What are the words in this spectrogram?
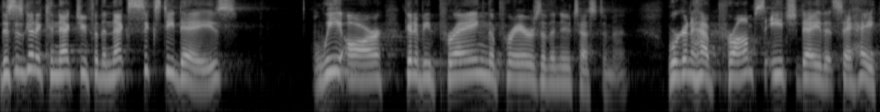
This is going to connect you for the next 60 days. We are going to be praying the prayers of the New Testament. We're going to have prompts each day that say, hey,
